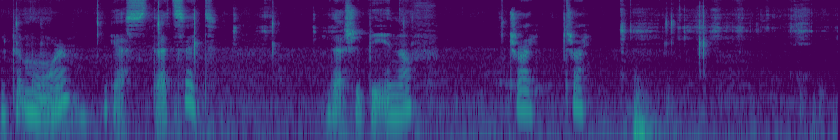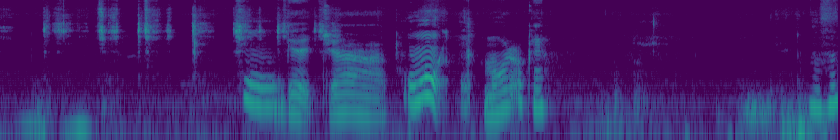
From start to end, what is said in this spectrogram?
little bit more. Yes, that's it. That should be enough. Try, try. Hmm. Good job. More. More? Okay. Mm-hmm.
